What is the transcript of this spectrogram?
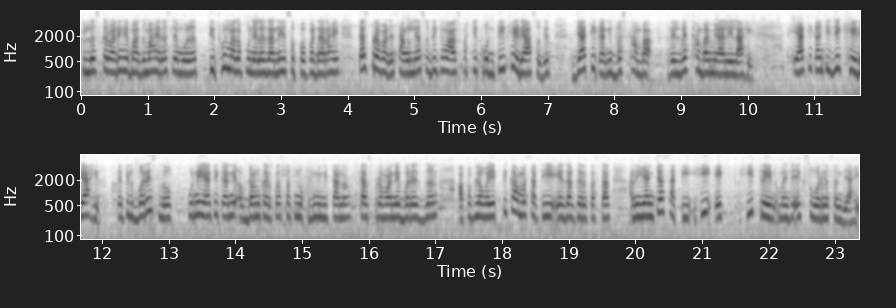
किर्लोस्करवाडी हे माझं माहेर असल्यामुळं तिथून मला पुण्याला जाणं हे सोपं पडणार आहे. त्याचप्रमाणे सांगली असू दे किंवा आसपासची कोणतीही खेडे असू देत ज्या ठिकाणी बस थांबा रेल्वे थांबा मिळालेला आहे. या ठिकाणची जे खेडे आहेत त्यातील बरेच लोक पुणे या ठिकाणी अपडाऊन करत असतात नोकरीनिमित्तानं. त्याचप्रमाणे बरेच जण आपापल्या वैयक्तिक कामासाठी ये जा करत असतात आणि यांच्यासाठी ही एक ही ट्रेन म्हणजे एक सुवर्णसंधी आहे.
